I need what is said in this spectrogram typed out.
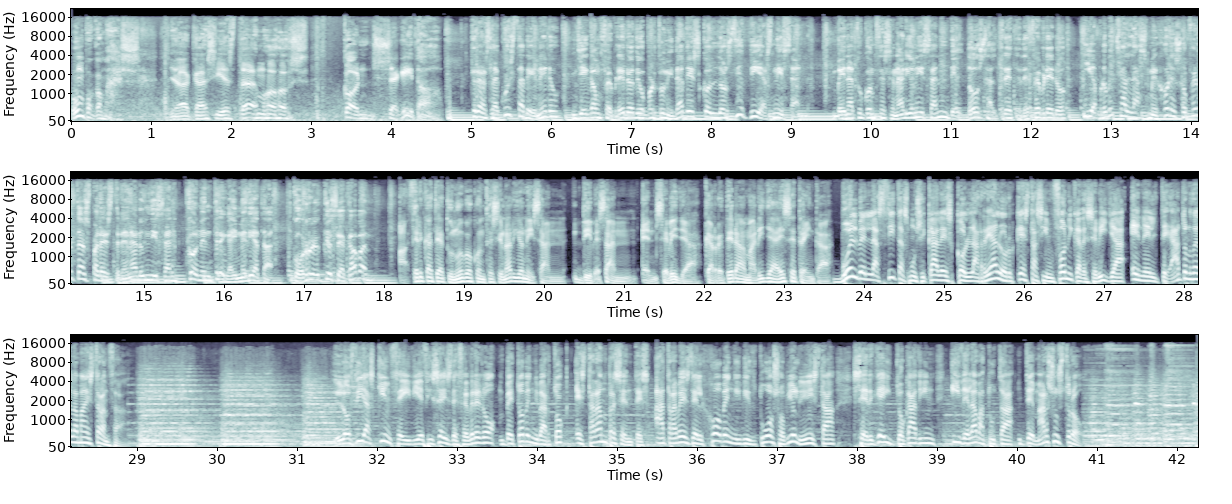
un poco más. Ya casi estamos conseguido. Tras la cuesta de enero, llega un febrero de oportunidades con los 10 días Nissan. Ven a tu concesionario Nissan del 2 al 13 de febrero y aprovecha las mejores ofertas para estrenar un Nissan con entrega inmediata. ¡Corre que se acaban! Acércate a tu nuevo concesionario Nissan, Divesan, en Sevilla, carretera amarilla S30. Vuelven las citas musicales con la Real Orquesta Sinfónica de Sevilla en el Teatro de la Maestranza. Los días 15 y 16 de febrero, Beethoven y Bartók estarán presentes a través del joven y virtuoso violinista Sergei Togadin y de la batuta de Mar Sustro.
